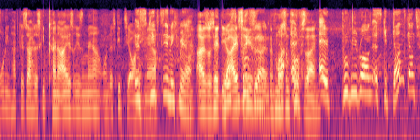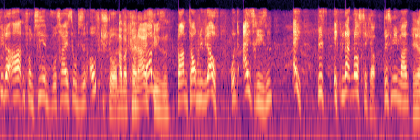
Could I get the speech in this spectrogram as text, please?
Odin hat gesagt, es gibt keine Eisriesen mehr und es gibt sie auch Es nicht mehr. gibt sie nicht mehr. Also seht ihr Muss ein Eisriesen, sein. muss Ja, ein Proof ey, sein. Ey, prove me wrong, es gibt ganz, ganz viele Arten von Tieren, wo es heißt, so, die sind ausgestorben. Aber keine Und bam, Eisriesen. Bam, tauchen die wieder auf. Und Eisriesen, ey, bis, ich bin Agnostiker. Bis mir jemand Ja.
